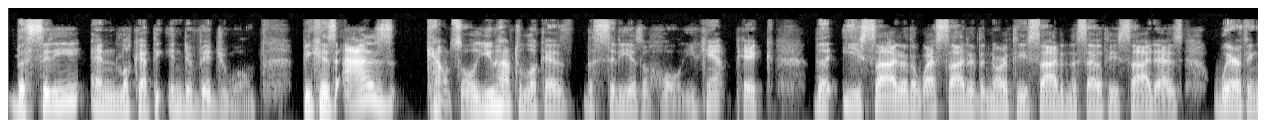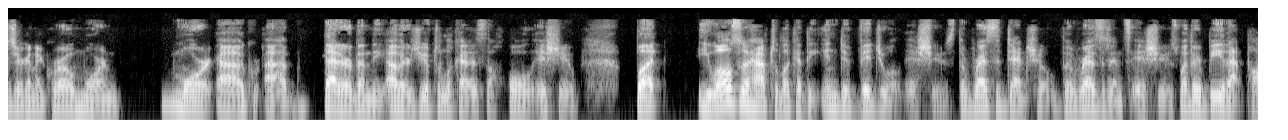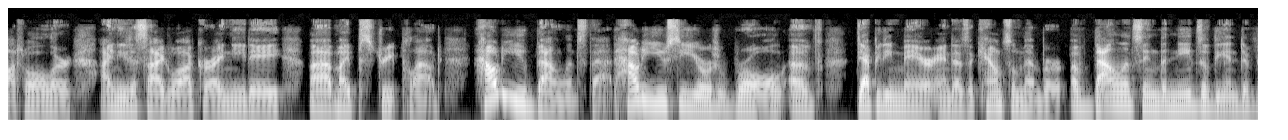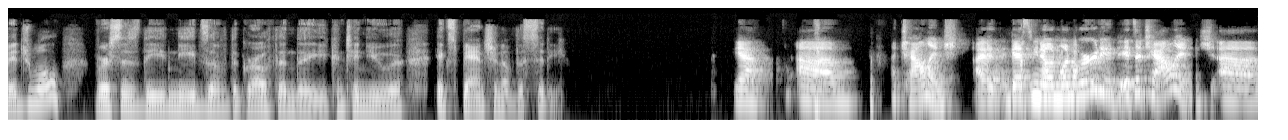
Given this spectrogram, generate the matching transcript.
the city and look at the individual. Because as council, you have to look at the city as a whole. You can't pick the east side or the west side or the northeast side and the southeast side as where things are going to grow more and more uh, uh, better than the others. You have to look at it as the whole issue. But you also have to look at the individual issues, the residential, the residents issues, whether it be that pothole or I need a sidewalk or I need a uh, my street plowed. How do you balance that? How do you see your role of deputy mayor and as a council member of balancing the needs of the individual versus the needs of the growth and the continued expansion of the city? Yeah, um, a challenge. I guess you know, in one word, it, it's a challenge. Uh,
